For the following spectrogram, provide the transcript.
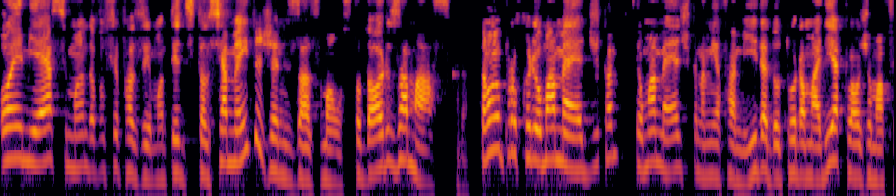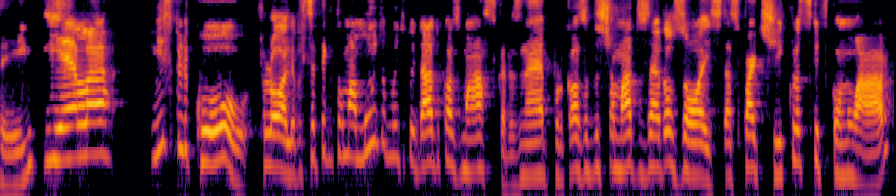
OMS manda você fazer? Manter distanciamento, higienizar as mãos, toda hora usar máscara. Então, eu procurei uma médica, tem uma médica na minha família, a doutora Maria Cláudia Maffei, e ela me explicou, falou, olha, você tem que tomar muito, muito cuidado com as máscaras, né? Por causa dos chamados aerosóis, das partículas que ficam no ar.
